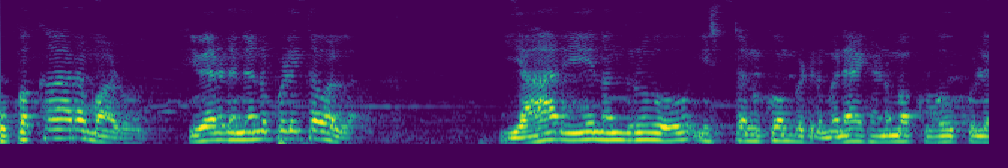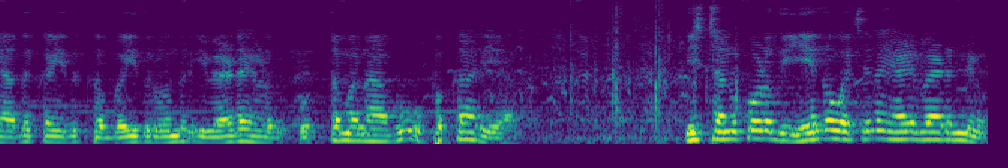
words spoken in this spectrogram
ಉಪಕಾರ ಮಾಡುವುದು. ಇವೆರಡು ನೆನಪುಳಿತಾವಲ್ಲ. ಯಾರು ಏನಂದ್ರು ಇಷ್ಟ ಅನ್ಕೊಂಡ್ಬಿಡ್ರಿ ಮನ್ಯಾಗ ಹೆಣ್ಮಕ್ಳು ಹೋಗ್ಕೊಳ್ಳಿ ಅದಕ್ಕೆ ಇದಕ್ಕೆ ಬೈದ್ರು ಅಂದ್ರೆ ಇವೆರಡ ಹೇಳೋದು. ಉತ್ತಮನಾಗು ಉಪಕಾರಿಯಾಗು. ಇಷ್ಟ ಅನ್ಕೊಳ್ಳೋದು. ಏನೋ ವಚನ ಹೇಳಬೇಡ್ರಿ ನೀವು.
